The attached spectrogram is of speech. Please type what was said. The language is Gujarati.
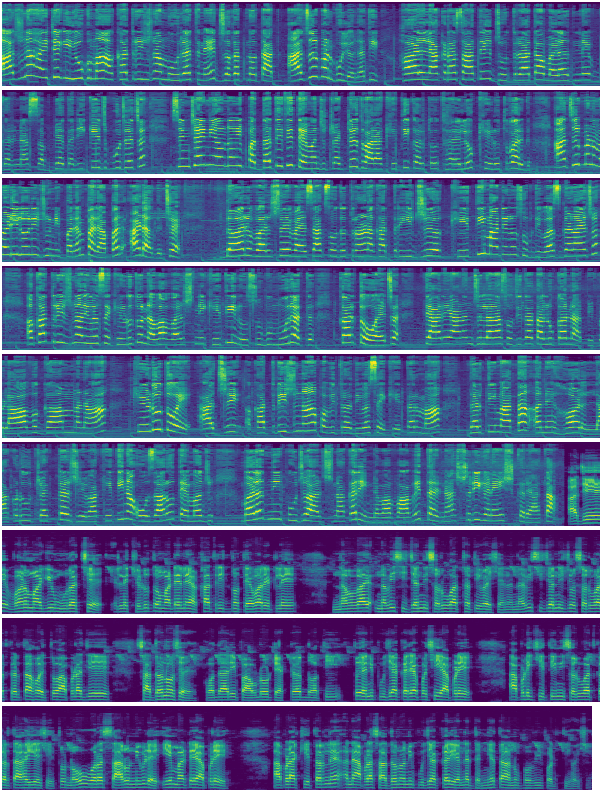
આજના હાઈટેક યુગમાં અખાત્રીજના મુહૂર્તને જગતનો તાત આજે પણ ભૂલ્યો નથી. હળ લાકડા સાથે જોતરાતા બળદને ઘરના સભ્ય તરીકે જ પૂજે છે. સિંચાઈની અવનવી પદ્ધતિથી તેમજ ટ્રેક્ટર દ્વારા ખેતી કરતો થયેલો ખેડૂત વર્ગ આજે પણ વડીલોની જૂની પરંપરા પર અડગ છે. દર વર્ષે વૈશાખ સુદ ત્રણ અખાત્રીજ ખેતી માટેનો શુભ દિવસ ગણાય છે. અખાત્રીજના દિવસે ખેડૂતો નવા વર્ષની ખેતીનું શુભ મુહૂર્ત કરતો હોય છે. ત્યારે આણંદ જિલ્લાના સોજીતા તાલુકાના પીપળાવ ગામના ખેડૂતોએ આજે અખાત્રીજના પવિત્ર દિવસે ખેતરમાં ધરતી માતા અને હળ, લાકડું, ટ્રેક્ટર જેવા ખેતીના ઓજારો તેમજ બળદની પૂજા અર્ચના કરી નવા વાવેતરના શ્રી ગણેશ કર્યા હતા. આજે વણમાગ્યું મુહૂર્ત છે એટલે ખેડૂતો માટેને અખાત્રીજનો તહેવાર એટલે નવા, નવી સિઝનની શરૂઆત થતી હોય છે અને નવી સિઝનની જો શરૂઆત કરતા હોય તો આપણા જે સાધનો છે, કોદારી, પાવડો, ટ્રેક્ટર, દોતી, તો એની પૂજા કર્યા પછી આપણે આપણી ખેતીની શરૂઆત કરતા હોઈએ છીએ. તો નવું વરસ સારું નીવડે એ માટે આપણે આપણા ખેતરને અને આપણા સાધનોની પૂજા કરી અને ધન્યતા અનુભવવી પડતી હોય છે.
